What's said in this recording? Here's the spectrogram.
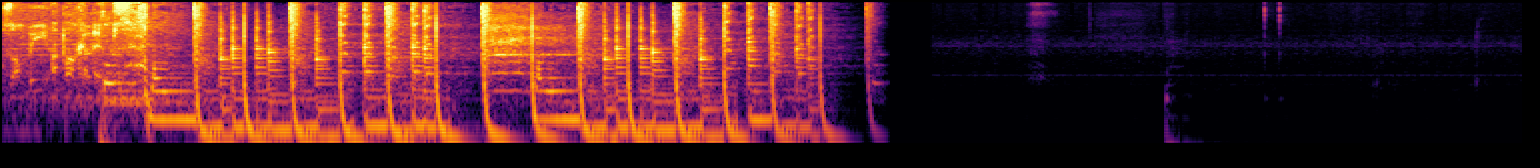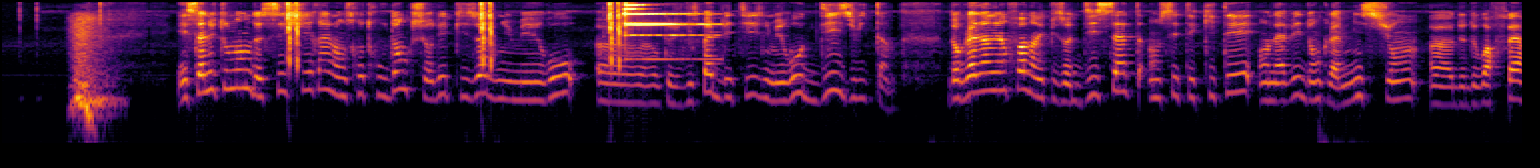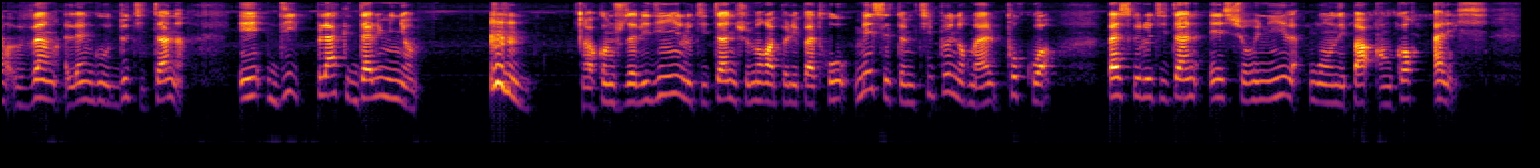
Zombie apocalypse. Et salut tout le monde, c'est Chirel, on se retrouve donc sur l'épisode numéro, euh, que je dise pas de bêtises, numéro 18. Donc la dernière fois, dans l'épisode 17, on s'était quitté, on avait donc la mission euh, de devoir faire 20 lingots de titane et 10 plaques d'aluminium. Alors comme je vous avais dit, le titane, je ne me rappelais pas trop, mais c'est un petit peu normal. Pourquoi? Parce que le titane est sur une île où on n'est pas encore allé.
